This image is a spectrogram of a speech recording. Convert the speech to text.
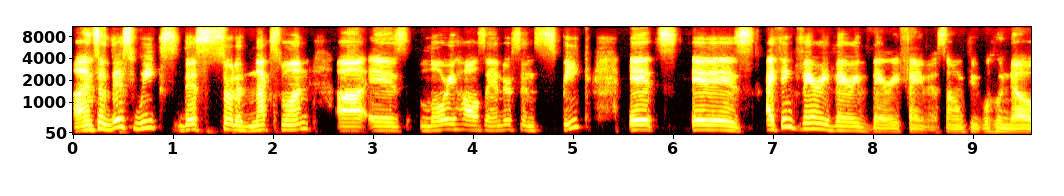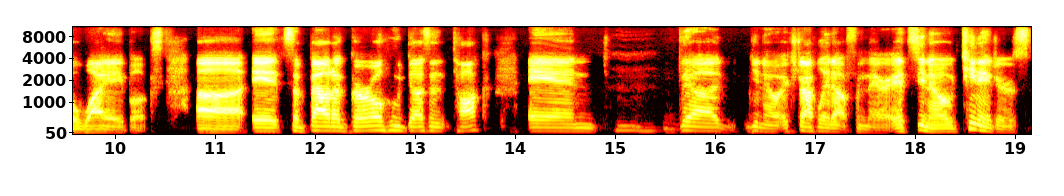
Uh, and so this week's, this sort of next one uh, is Laurie Halse Anderson's Speak. It's, it is, I think, very, very, very famous among people who know YA books. Uh, it's about a girl who doesn't talk and hmm. the you know extrapolate out from there. It's you know teenagers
